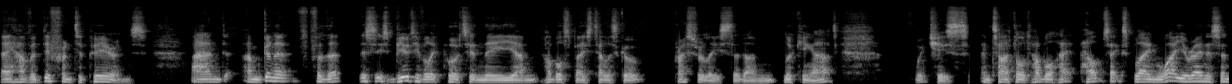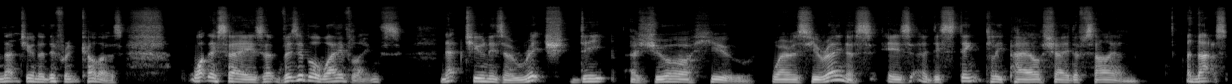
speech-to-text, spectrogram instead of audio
they have a different appearance. And I'm gonna for the this is beautifully put in the um, Hubble Space Telescope press release that I'm looking at, which is entitled "Hubble he- helps explain why Uranus and Neptune are different colors." What they say is at visible wavelengths, Neptune is a rich, deep azure hue, whereas Uranus is a distinctly pale shade of cyan. And that's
